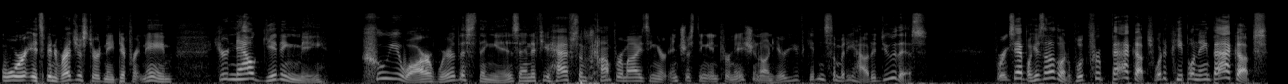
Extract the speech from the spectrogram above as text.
or it's been registered in a different name. You're now giving me who you are, where this thing is, and if you have some compromising or interesting information on here, you've given somebody how to do this. For example, here's another one. Look for backups. What do people name backups?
